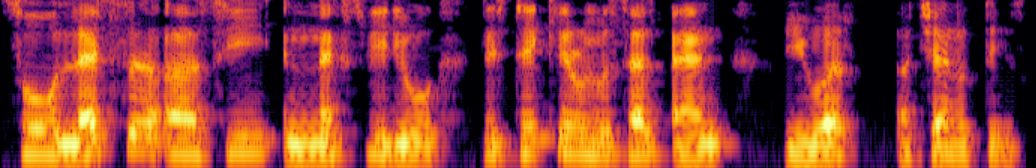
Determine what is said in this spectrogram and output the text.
so let's uh, see in next video. Please take care of yourself and your uh, channel please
